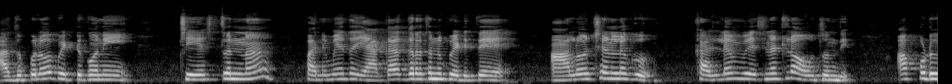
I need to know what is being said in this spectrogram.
అదుపులో పెట్టుకొని చేస్తున్న పని మీద ఏకాగ్రతను పెడితే ఆలోచనలకు కళ్ళెం వేసినట్లు అవుతుంది. అప్పుడు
